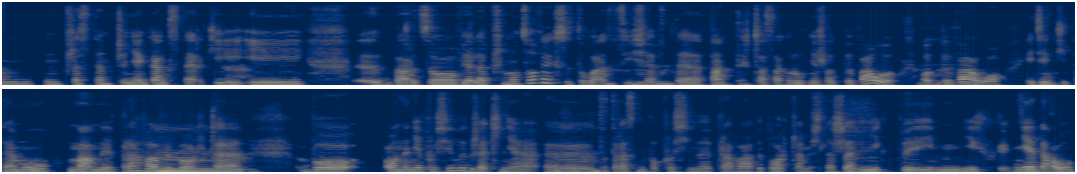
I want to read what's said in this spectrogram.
mm, przestępczynie, gangsterki i y, bardzo wiele przemocowych sytuacji się Mhm. w, te, w tamtych czasach również odbywało, odbywało. I dzięki temu mamy prawa wyborcze, Mm. bo one nie prosiły grzecznie, y, Mhm. to teraz my poprosimy prawa wyborcze. Myślę, że nikt by im ich nie dał,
